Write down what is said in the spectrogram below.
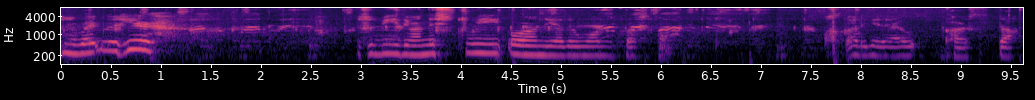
Gonna write right here. It should be either on this street or on the other one across the. Oh, gotta get out. Car stuck.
